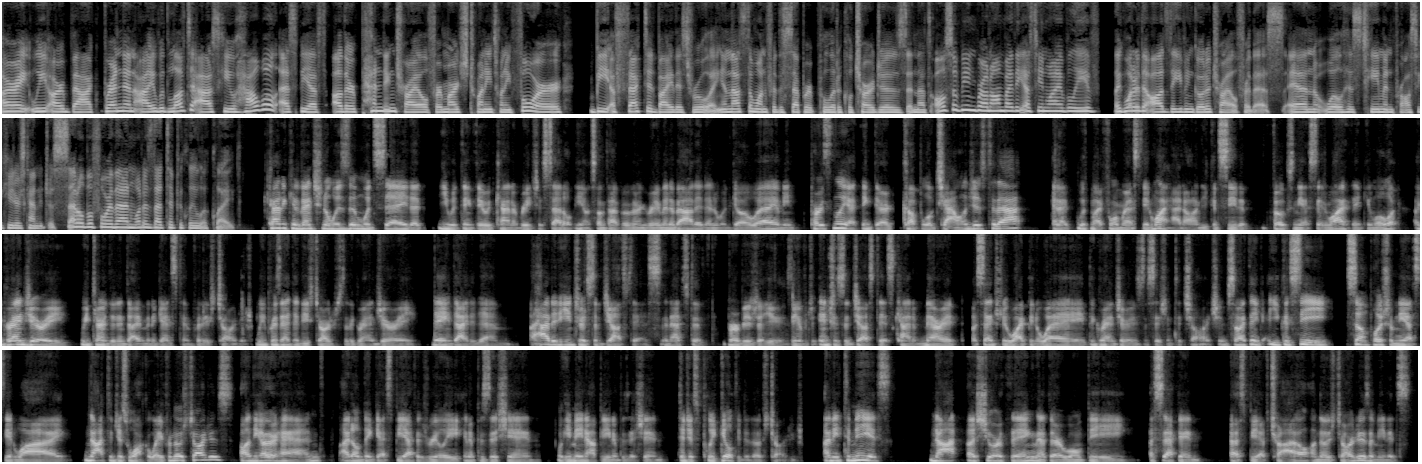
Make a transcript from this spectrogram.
All right, we are back. Brendan, I would love to ask you how will SBF's other pending trial for March 2024 be affected by this ruling? And that's the one for the separate political charges. And that's also being brought on by the SDNY, I believe. Like, what are the odds they even go to trial for this? And will his team and prosecutors kind of just settle before then? What does that typically look like? kind of conventional wisdom would say that you would think they would kind of reach a settle, you know, some type of an agreement about it and it would go away. I mean, personally, I think there are a couple of challenges to that. And I, with my former SDNY hat on, you could see that folks in the SDNY thinking, well, look, a grand jury returned an indictment against him for these charges. We presented these charges to the grand jury. They indicted them how do the interests of justice, and that's the verbiage I use, the interests of justice kind of merit essentially wiping away the grand jury's decision to charge. And so I think you could see some push from the SDNY not to just walk away from those charges. On the other hand, I don't think SBF is really in a position, or he may not be in a position to just plead guilty to those charges. I mean, to me, it's not a sure thing that there won't be a second SBF trial on those charges. I mean, it's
